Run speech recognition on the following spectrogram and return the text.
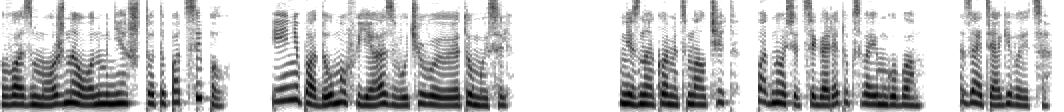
Возможно, он мне что-то подсыпал. И, не подумав, я озвучиваю эту мысль. Незнакомец молчит, подносит сигарету к своим губам, затягивается.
